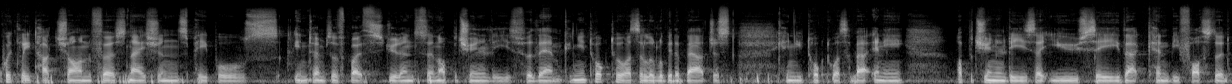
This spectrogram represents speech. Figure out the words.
quickly touch on First Nations peoples in terms of both students and opportunities for them. Can you talk to us a little bit about just, can you talk to us about any opportunities that you see that can be fostered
